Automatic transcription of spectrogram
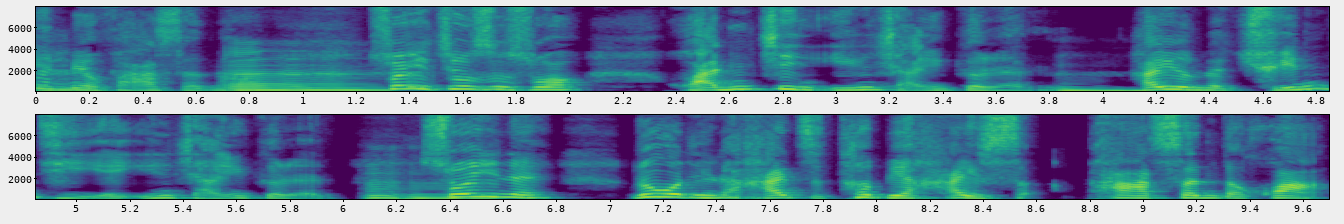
也没有发生啊。所以就是说，环境影响一个人，还有呢，群体也影响一个人。所以呢，如果你的孩子特别害生怕生的话，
